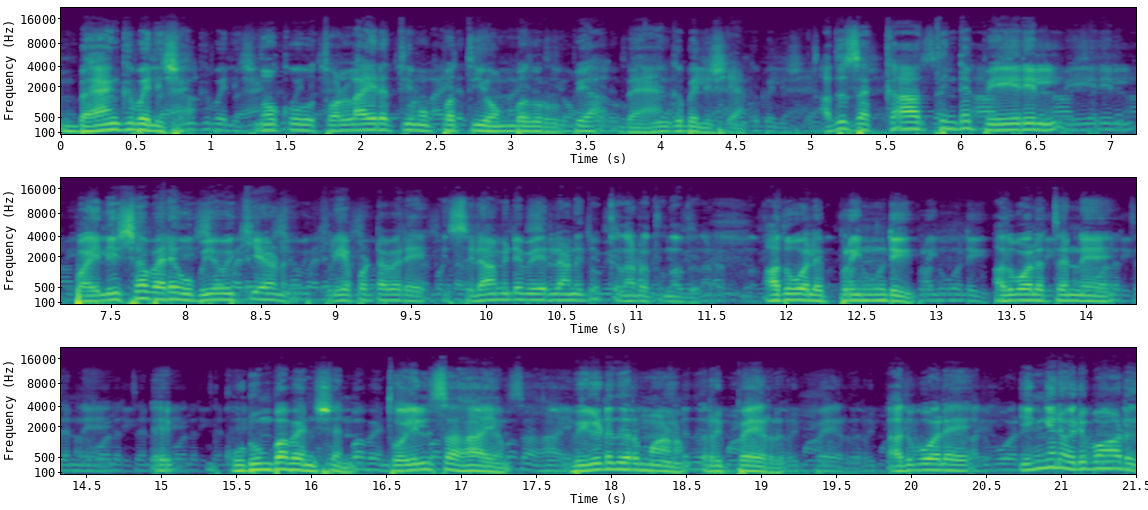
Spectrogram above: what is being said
ബാങ്ക് പലിശ. നോക്കൂ തൊള്ളായിരത്തി മുപ്പത്തി ഒമ്പത് റുപ്യ ബാങ്ക് പലിശയാണ്. അത് സക്കാത്തിന്റെ പേരിൽ പലിശ വരെ ഉപയോഗിക്കുകയാണ്. പ്രിയപ്പെട്ടവരെ ഇസ്ലാമിന്റെ പേരിലാണ് ഇതൊക്കെ നടത്തുന്നത്. അതുപോലെ പ്രിന്റ് അതുപോലെ തന്നെ കുടുംബ പെൻഷൻ തൊഴിൽ സഹായം വീട് നിർമ്മാണം റിപ്പയർ അതുപോലെ ഇങ്ങനെ ഒരുപാട്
